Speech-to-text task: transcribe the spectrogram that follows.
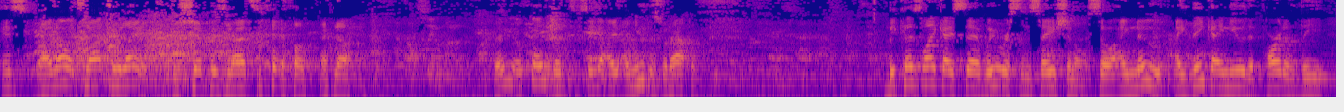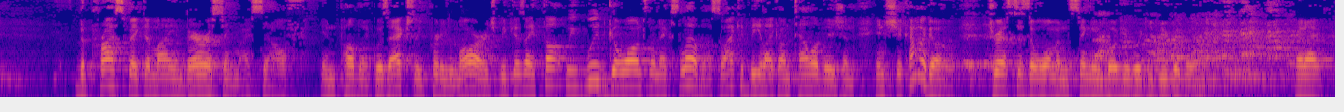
it's, I know it's not too late. The ship has not sailed. I know. I'll sing one. Okay, see, I, I knew this would happen because, like I said, we were sensational. So I knew, I think I knew that part of the the prospect of my embarrassing myself in public was actually pretty large because I thought we would go on to the next level. So I could be like on television in Chicago, dressed as a woman singing Boogie Woogie Bugle Boy. And I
